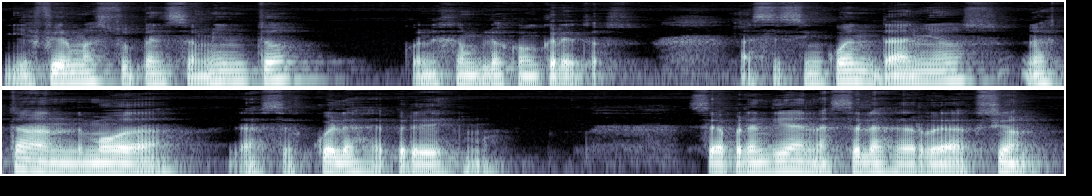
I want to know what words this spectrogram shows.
y afirma su pensamiento con ejemplos concretos. Hace 50 años no estaban de moda las escuelas de periodismo. Se aprendía en las salas de redacción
